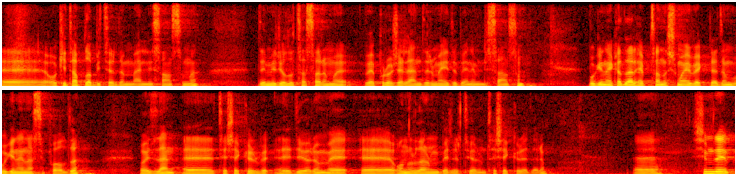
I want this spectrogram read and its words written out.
Ee, o kitapla bitirdim ben lisansımı. Demiryolu tasarımı ve projelendirmeydi benim lisansım. Bugüne kadar hep tanışmayı bekledim. Bugüne nasip oldu. O yüzden e, teşekkür ediyorum ve e, onurlarımı belirtiyorum. Teşekkür ederim. E, şimdi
